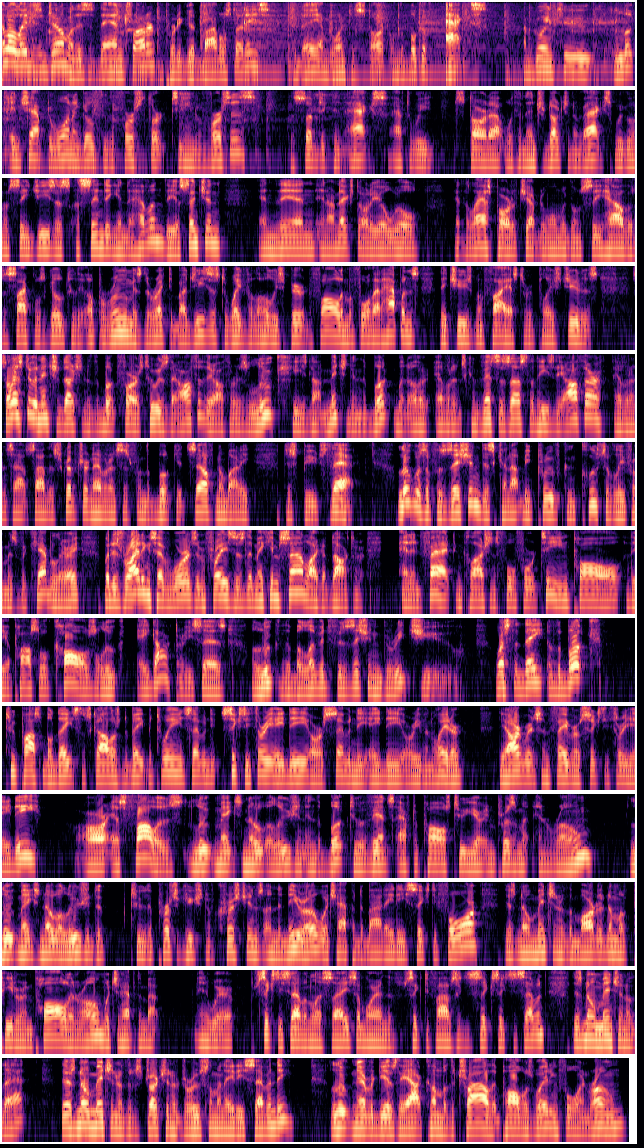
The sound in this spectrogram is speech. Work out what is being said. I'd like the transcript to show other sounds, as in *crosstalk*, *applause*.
Hello, ladies and gentlemen. This is Dan Trotter, Pretty Good Bible Studies. Today I'm going to start on the book of Acts. I'm going to look in chapter 1 and go through the first 13 verses. The subject in Acts, after we start out with an introduction of Acts, we're going to see Jesus ascending into heaven, the ascension, and then in our next audio, we'll at the last part of chapter 1, we're going to see how the disciples go to the upper room as directed by Jesus to wait for the Holy Spirit to fall, and before that happens, they choose Matthias to replace Judas. So let's do an introduction of the book first. Who is the author? The author is Luke. He's not mentioned in the book, but other evidence convinces us that he's the author. Evidence outside the scripture and evidences from the book itself. Nobody disputes that. Luke was a physician. This cannot be proved conclusively from his vocabulary, but his writings have words and phrases that make him sound like a doctor. And in fact, in Colossians 4:14, Paul the apostle calls Luke a doctor. He says, "Luke the beloved physician greets you." What's the date of the book? Two possible dates the scholars debate between 70, 63 AD or 70 AD or even later. The arguments in favor of 63 AD are as follows Luke makes no allusion in the book to events after Paul's two year imprisonment in Rome. Luke makes no allusion to, to the persecution of Christians under Nero, which happened about AD 64. There's no mention of the martyrdom of Peter and Paul in Rome, which happened about anywhere 67, let's say, somewhere in the 65, 66, 67. There's no mention of that. There's no mention of the destruction of Jerusalem in AD 70. Luke never gives the outcome of the trial that Paul was waiting for in Rome.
